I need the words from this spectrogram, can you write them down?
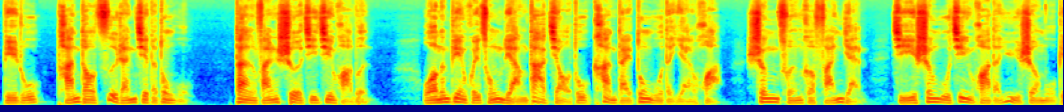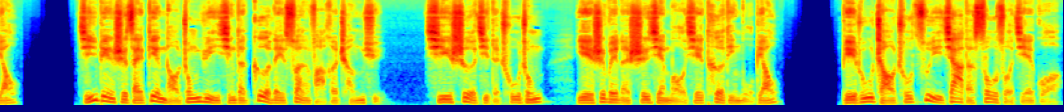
比如，谈到自然界的动物。但凡涉及进化论，我们便会从两大角度看待动物的演化、生存和繁衍及生物进化的预设目标。即便是在电脑中运行的各类算法和程序，其设计的初衷也是为了实现某些特定目标，比如找出最佳的搜索结果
